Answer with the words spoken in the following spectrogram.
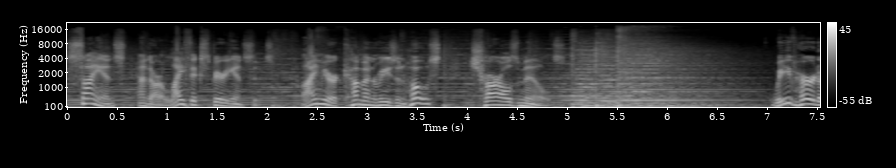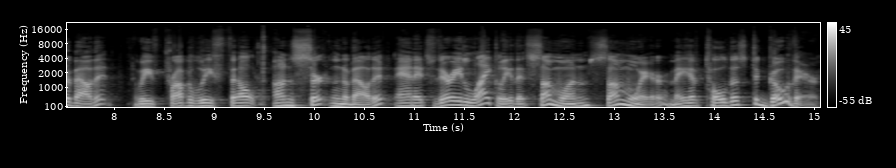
science, and our life experiences. I'm your Come and Reason host, Charles Mills. We've heard about it. We've probably felt uncertain about it, and it's very likely that someone, somewhere, may have told us to go there.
